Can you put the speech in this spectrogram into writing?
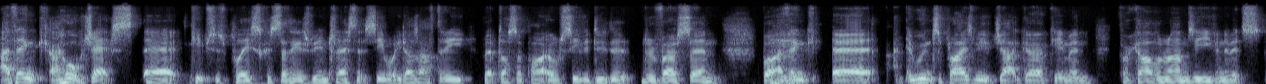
I think I hope Jets uh, keeps his place because I think it's be interesting to see what he does after he ripped us apart. I'll see if he do the, reverse. Um, but mm-hmm. I think uh, it wouldn't surprise me if Jack Gurr came in for Calvin Ramsay, even if it's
